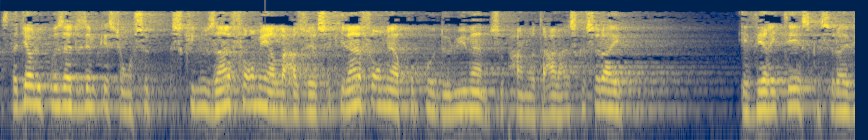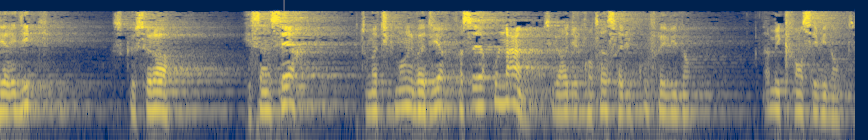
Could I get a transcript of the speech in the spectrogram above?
c'est-à-dire lui poser la deuxième question ce, ce qui nous a informé Allah Azza ce qu'il a informé à propos de lui-même subhanahu wa ta'ala est-ce que cela est, est vérité est-ce que cela est véridique est-ce que cela est sincère automatiquement il va dire فسيقول نعم s'il aurait dit le contraire ce serait du kufr évident la mécréance évidente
